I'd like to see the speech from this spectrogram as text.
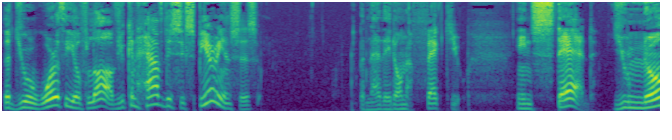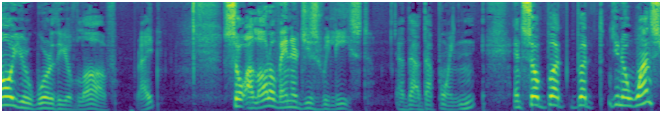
that you're worthy of love, you can have these experiences, but now they don't affect you. Instead, you know you're worthy of love, right? So a lot of energy is released at that, at that point. And so, but, but, you know, once,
